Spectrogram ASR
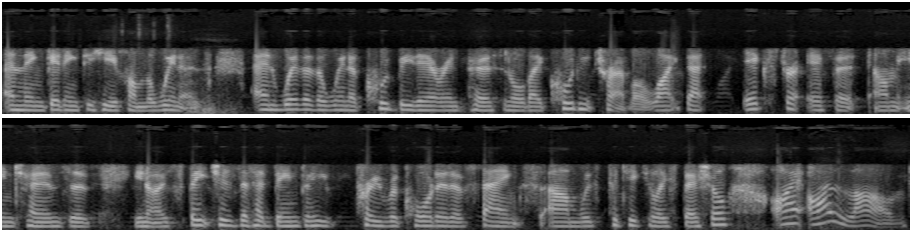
and then getting to hear from the winners, and whether the winner could be there in person or they couldn't travel, like that extra effort um, in terms of, you know, speeches that had been pre-recorded of thanks um, was particularly special. I, I loved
